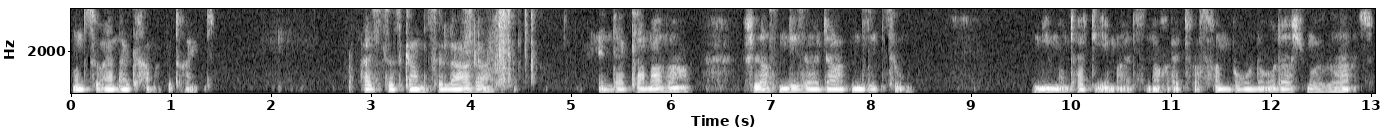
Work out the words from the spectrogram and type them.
und zu einer Kammer gedrängt. Als das ganze Lager in der Kammer war, schlossen die Soldaten sie zu. Niemand hatte jemals noch etwas von Bruno oder Schmuel gehört.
